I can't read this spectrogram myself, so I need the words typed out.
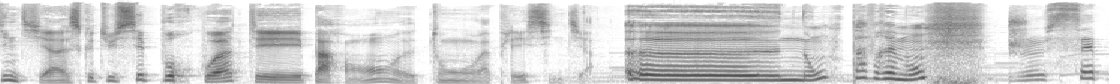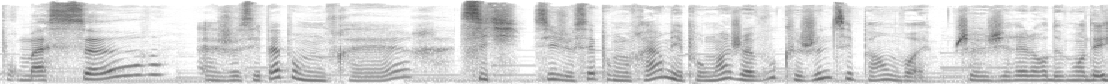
Cynthia, est-ce que tu sais pourquoi tes parents euh, t'ont appelé Cynthia? Euh. Non, pas vraiment. Je sais pour ma sœur. Euh, Je sais pas pour mon frère. Si, si, je sais pour mon frère, mais pour moi, j'avoue que je ne sais pas en vrai. Je- J'irai leur demander.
